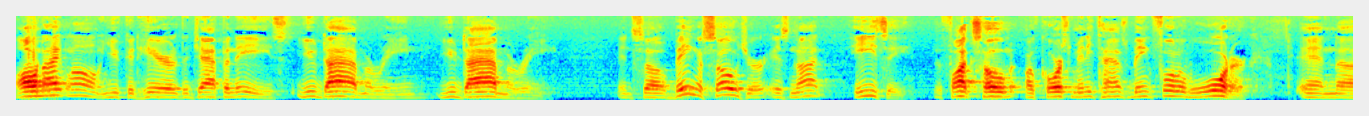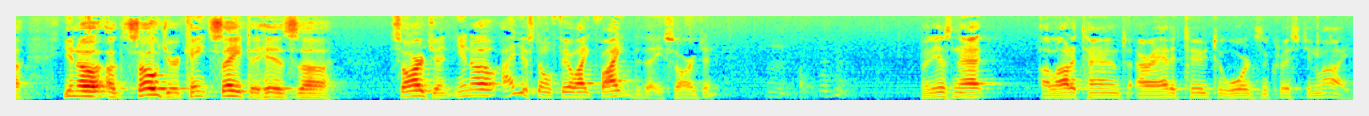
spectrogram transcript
all night long you could hear the Japanese, you die, Marine, you die, Marine. And so being a soldier is not easy. The foxhole, of course, many times being full of water. And, uh, you know, a soldier can't say to his uh, sergeant, you know, I just don't feel like fighting today, sergeant. But isn't that a lot of times our attitude towards the Christian life?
